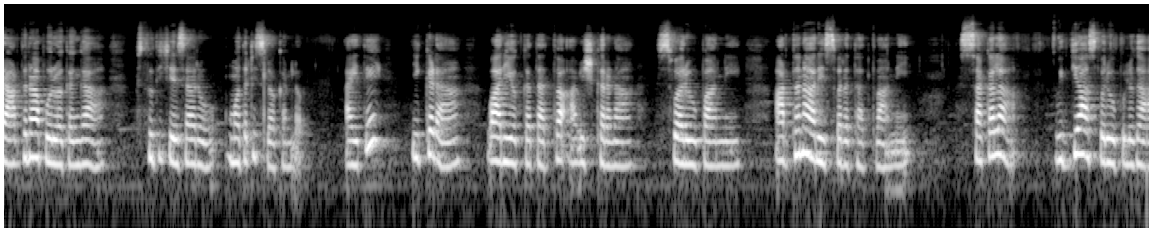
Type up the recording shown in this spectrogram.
ప్రార్థనాపూర్వకంగా స్థుతి చేశారు మొదటి శ్లోకంలో. అయితే ఇక్కడ వారి యొక్క తత్వ ఆవిష్కరణ స్వరూపాన్ని అర్ధనారీశ్వర తత్వాన్ని సకల విద్యాస్వరూపులుగా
